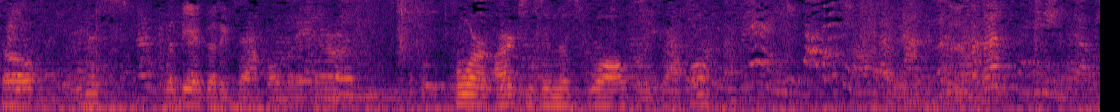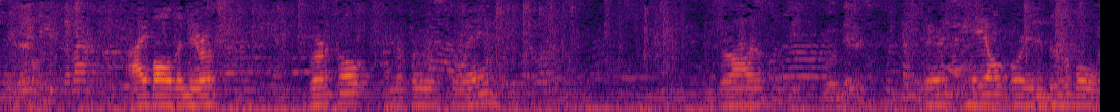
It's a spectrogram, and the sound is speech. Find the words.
So this would be a good example, but if there are four arches in this wall, for example, eyeball the nearest vertical and the furthest away. Draw a very pale or invisible.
